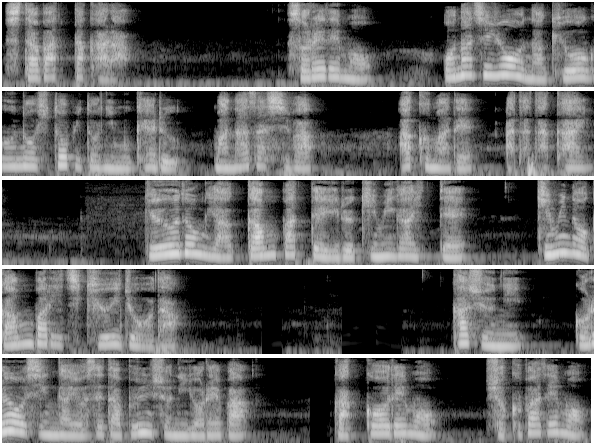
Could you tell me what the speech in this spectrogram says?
下ばったから。それでも、同じような境遇の人々に向ける眼差しは、あくまで温かい。牛丼や頑張っている君がいて、君の頑張り地球以上だ。歌手にご両親が寄せた文書によれば、学校でも職場でも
